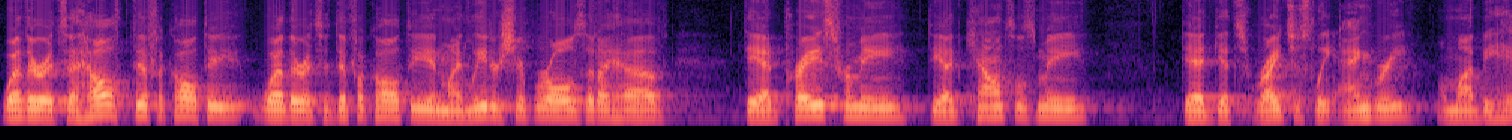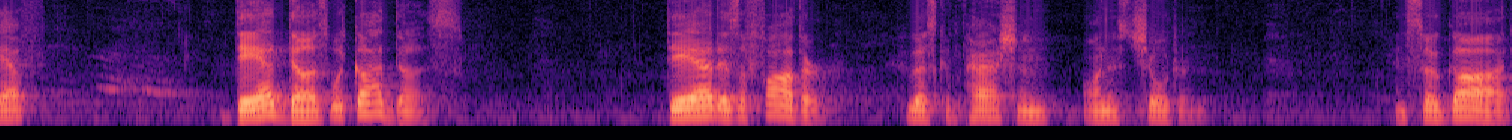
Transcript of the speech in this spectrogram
Whether it's a health difficulty, whether it's a difficulty in my leadership roles that I have, Dad prays for me, Dad counsels me, Dad gets righteously angry on my behalf. Dad does what God does. Dad is a father who has compassion on his children. And so God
